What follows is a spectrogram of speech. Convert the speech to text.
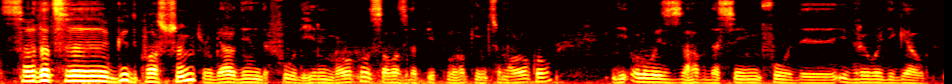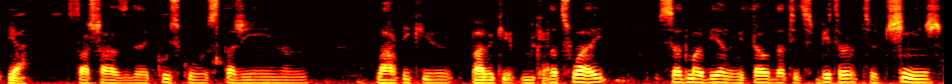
so that's a good question regarding the food here in morocco so as the people who came to morocco they always have the same food uh, everywhere they go Yeah, such as the couscous tagine or barbecue barbecue. Okay. That's why we said and we thought that it's better to change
